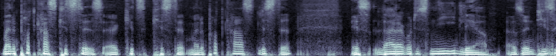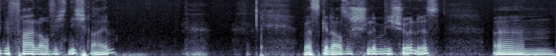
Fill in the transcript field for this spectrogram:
meine Podcast-Kiste ist, äh, Kiste, meine Podcast-Liste ist leider Gottes nie leer. Also in diese Gefahr laufe ich nicht rein. Was genauso schlimm wie schön ist. Ähm,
